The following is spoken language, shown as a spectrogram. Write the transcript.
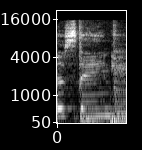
Understand you.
